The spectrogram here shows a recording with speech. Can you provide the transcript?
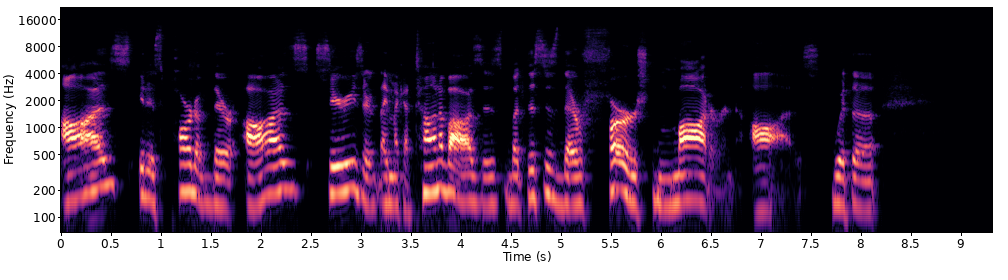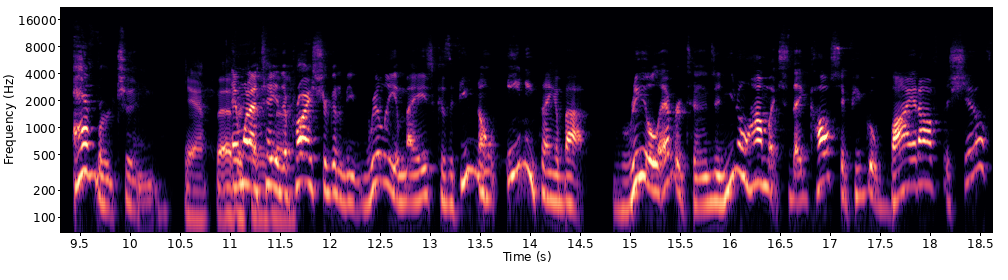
Oz. It is part of their Oz series. They make a ton of Oz's, but this is their first modern Oz with a Evertune. Yeah. And when I tell you the price, you're going to be really amazed because if you know anything about real Evertunes and you know how much they cost if you go buy it off the shelf,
